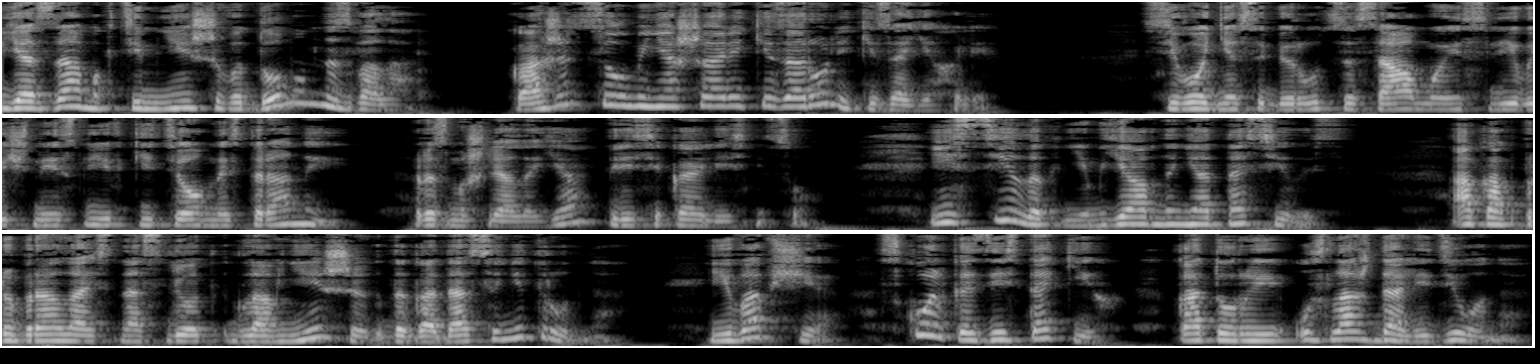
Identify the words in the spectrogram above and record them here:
«Я замок темнейшего домом назвала? Кажется, у меня шарики за ролики заехали. Сегодня соберутся самые сливочные сливки темной стороны, – размышляла я, пересекая лестницу. И сила к ним явно не относилась. А как пробралась на слет главнейших, догадаться нетрудно. И вообще, сколько здесь таких, которые услаждали Диона?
